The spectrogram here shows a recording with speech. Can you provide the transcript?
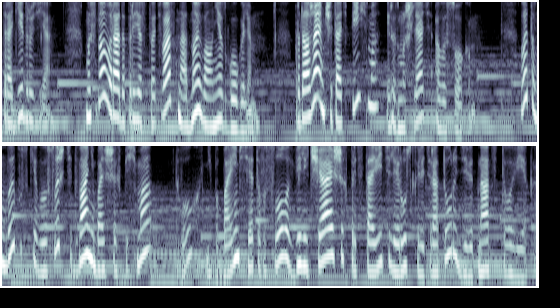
дорогие друзья! Мы снова рады приветствовать вас на одной волне с Гоголем. Продолжаем читать письма и размышлять о высоком. В этом выпуске вы услышите два небольших письма двух, не побоимся этого слова, величайших представителей русской литературы XIX века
